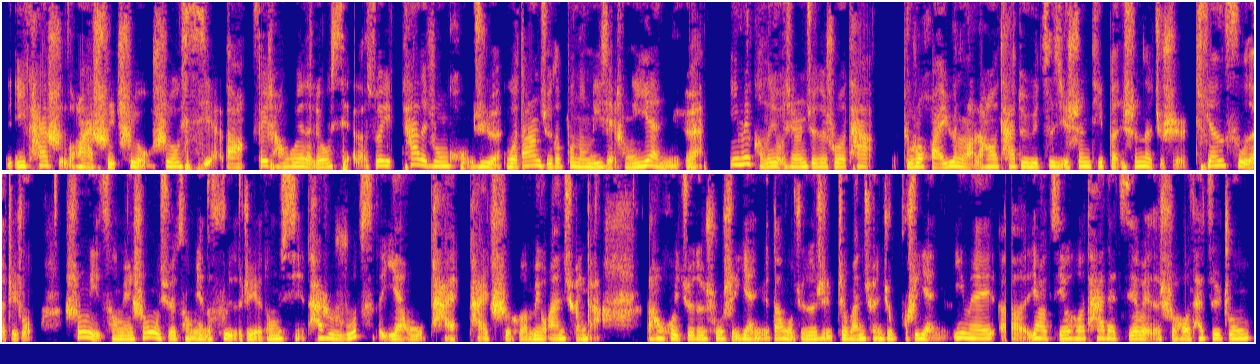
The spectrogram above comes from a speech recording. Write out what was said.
一开始的话是是有是有血的，非常规的流血的，所以她的这种恐惧，我当然觉得不能理解成厌女。因为可能有些人觉得说她，比如说怀孕了，然后她对于自己身体本身的就是天赋的这种生理层面、生物学层面的赋予的这些东西，她是如此的厌恶、排排斥和没有安全感，然后会觉得说是厌女。但我觉得这这完全就不是厌女，因为呃，要结合她在结尾的时候，她最终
